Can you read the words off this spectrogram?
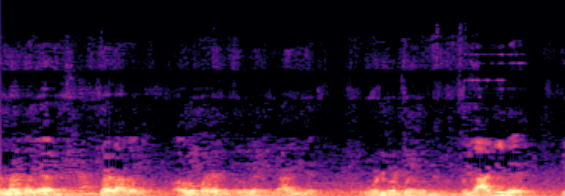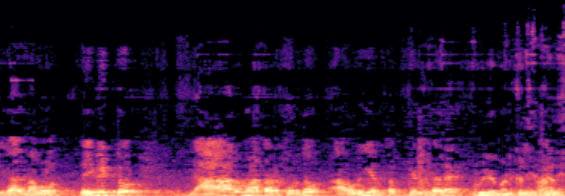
ಎಲ್ಲ ಇದ್ದಾವೆ. ಬೇಡ ಆಗೋದು. ಅವರು ಭಯ ಬಿದ್ದರೆ ಆಗಿದೆ ಹೊಡಿವಾಗ ಭಯ ಬಂದಿರೋ ಈಗ ಆಗಿದೆ ಈಗ ನಾವು ದಯವಿಟ್ಟು ಯಾರು ಮಾತಾಡಕೂಡ್ದು ಆ ಹುಡುಗಿಯರು ತಪ್ಪು ಕೇಳ್ತಾಳೆ. ವಿಡಿಯೋ ಮಾಡ್ಕೊಳ್ಳಿ ಎತ್ಕೊಳ್ಳಿ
